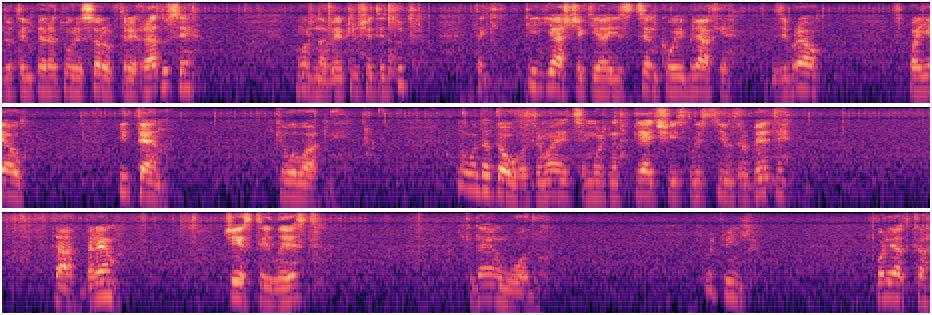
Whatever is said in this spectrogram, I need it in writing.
до температури 43 градуси. Можна виключити. Тут такий ящик я із цинкової бляхи зібрав, спаяв і тен кіловатний. Ну, вода довго тримається, можна 5-6 листів зробити. Так, беремо чистий лист, кидаємо в воду. Тут він порядка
